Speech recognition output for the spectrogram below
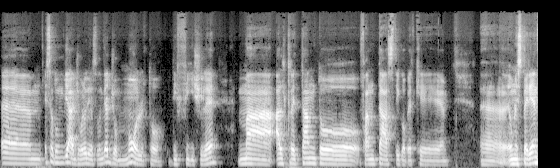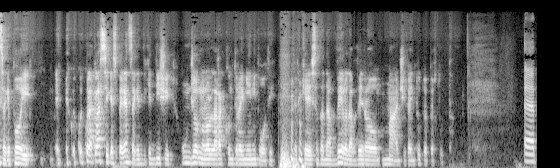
Ehm, è stato un viaggio, volevo dire, è stato un viaggio molto difficile, ma altrettanto fantastico perché eh, è un'esperienza che poi è, è, quella classica esperienza che, che, dici un giorno la racconterò ai miei nipoti perché è stata davvero davvero magica in tutto e per tutto eh,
